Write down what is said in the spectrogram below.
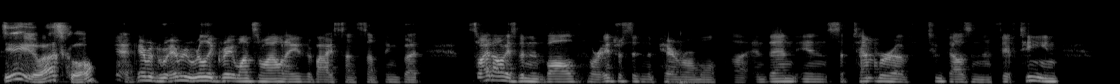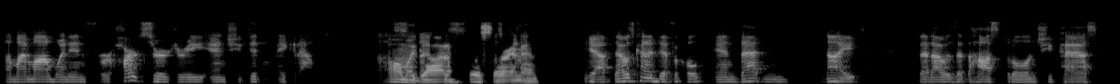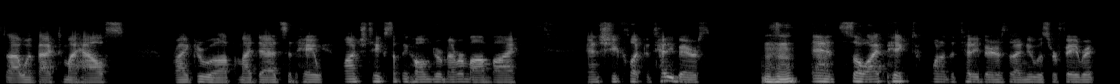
do you? That's cool. Yeah, every every really great once in a while when I need advice on something. But so I'd always been involved or interested in the paranormal. Uh, and then in September of 2015, uh, my mom went in for heart surgery and she didn't make it out. Oh my so God, was, I'm so sorry, man. Yeah, that was kind of difficult. And that night that I was at the hospital and she passed, I went back to my house where I grew up. And my dad said, Hey, why don't you take something home to remember mom by? And she collected teddy bears. Mm-hmm. And so I picked one of the teddy bears that I knew was her favorite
